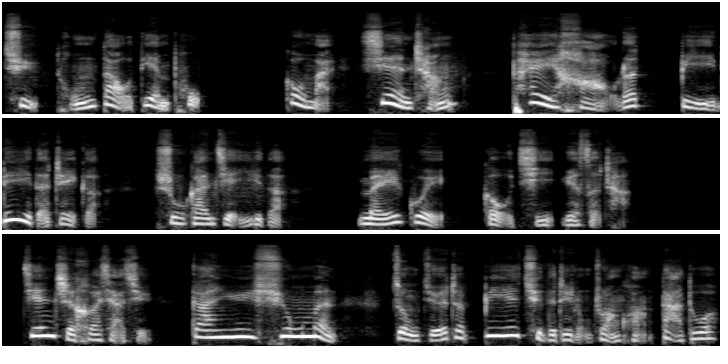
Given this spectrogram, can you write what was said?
去同道店铺。购买现成配好了比例的这个疏肝解郁的玫瑰枸杞月色茶，坚持喝下去，肝郁胸闷、总觉着憋屈的这种状况，大多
